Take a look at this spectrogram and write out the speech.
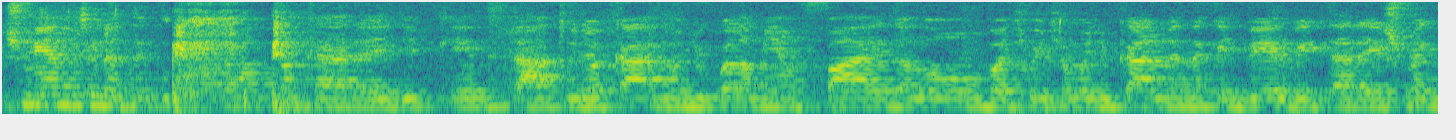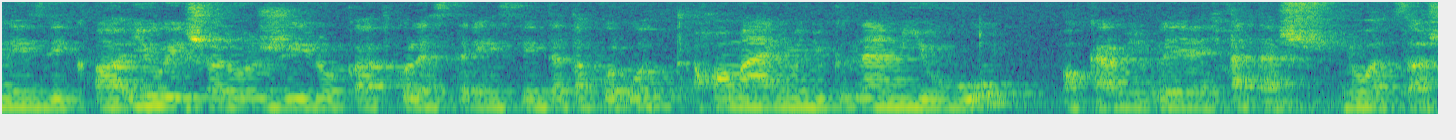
És milyen tünetek utalhatnak erre egyébként? Tehát, hogy akár mondjuk valamilyen fájdalom, vagy hogyha mondjuk elmennek egy vérvételre és megnézik a jó és a rossz zsírokat, koleszterin szintet, akkor ott, ha már mondjuk nem jó, akár mondjuk legyen egy 7-es, 8-as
